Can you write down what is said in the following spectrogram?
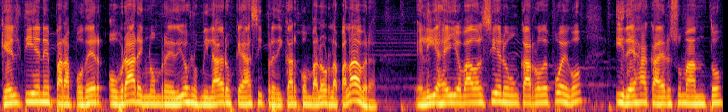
que él tiene para poder obrar en nombre de Dios los milagros que hace y predicar con valor la palabra. Elías es llevado al cielo en un carro de fuego y deja caer su manto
